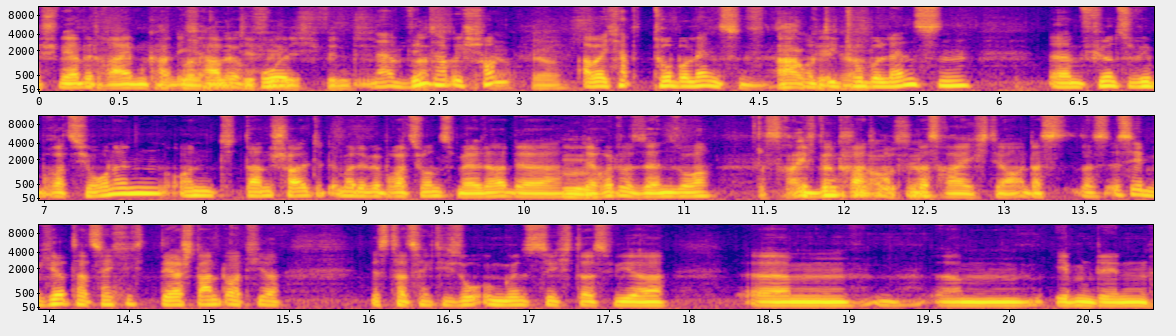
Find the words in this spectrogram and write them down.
schwer betreiben kann. Ich habe hohe, Wind. Na, Wind habe ich schon, Ja, ja. aber ich habe Turbulenzen. Ah, okay, und die ja. Turbulenzen ähm, führen zu Vibrationen und dann schaltet immer der Vibrationsmelder, der, der Rüttelsensor, Hm. Das reicht dann schon ab. aus, Und ja. das reicht, ja. Und das, das ist eben hier tatsächlich, der Standort hier ist tatsächlich so ungünstig, dass wir ähm, ähm, eben den,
